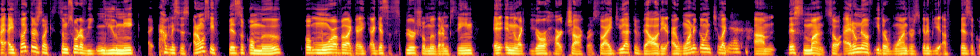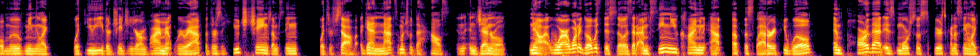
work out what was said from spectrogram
I, I feel like there's like some sort of unique, how can I say this? I don't want to say physical move, but more of like, a, I guess a spiritual move that I'm seeing in, in like your heart chakra. So I do have to validate. I want to go into like yes. um this month. So I don't know if either one there's going to be a physical move, meaning like with you either changing your environment where you're at, but there's a huge change I'm seeing with yourself. Again, not so much with the house in, in general. Now, where I want to go with this though is that I'm seeing you climbing up up this ladder, if you will, and part of that is more so spirits kind of saying like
